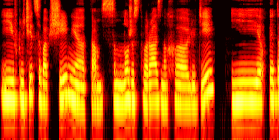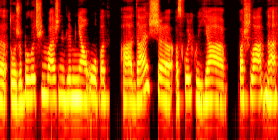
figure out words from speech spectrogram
и включиться в общение там с множеством разных э, людей. И это тоже был очень важный для меня опыт. А дальше, поскольку я пошла на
